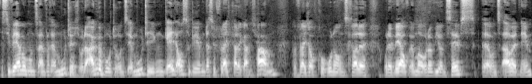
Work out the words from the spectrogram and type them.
dass die Werbung uns einfach ermutigt oder Angebote uns ermutigen, Geld auszugeben, das wir vielleicht gerade gar nicht haben, weil vielleicht auch Corona uns gerade oder wer auch immer oder wir uns selbst äh, uns Arbeit nehmen,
